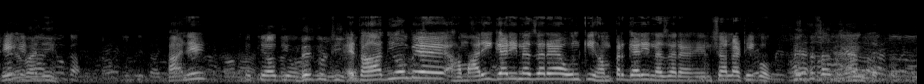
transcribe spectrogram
ठीक है। हाँ जी? बिल्कुल ठीक इतिहादियों पे हमारी गहरी नज़र है उनकी हम पर गहरी नज़र है। इंशाल्लाह ठीक होगा।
